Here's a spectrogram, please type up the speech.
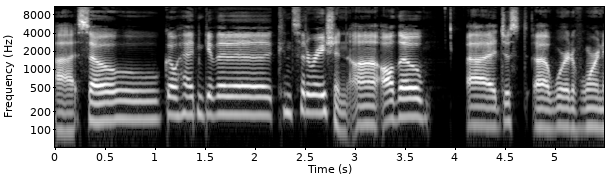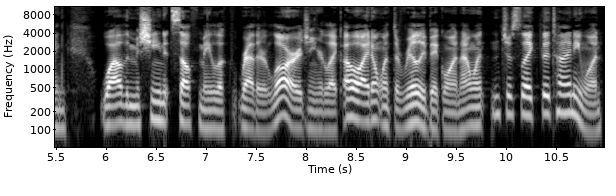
Uh, so go ahead and give it a consideration. Uh, although uh, just a word of warning. While the machine itself may look rather large, and you're like, "Oh, I don't want the really big one. I want just like the tiny one."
